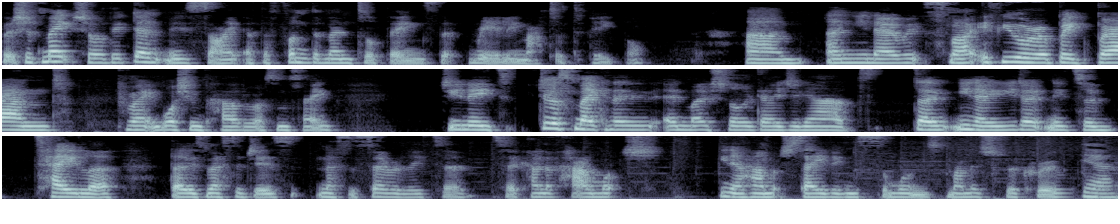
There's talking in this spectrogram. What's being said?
but should make sure they don't lose sight of the fundamental things that really matter to people. Um, and you know, it's like if you were a big brand promoting washing powder or something, do you need to just make an emotional, engaging ad? Don't you know? You don't need to tailor those messages necessarily to to kind of how much you know how much savings someone's managed to accrue. Yeah,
